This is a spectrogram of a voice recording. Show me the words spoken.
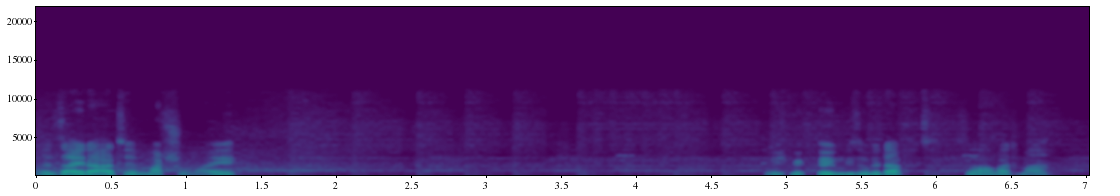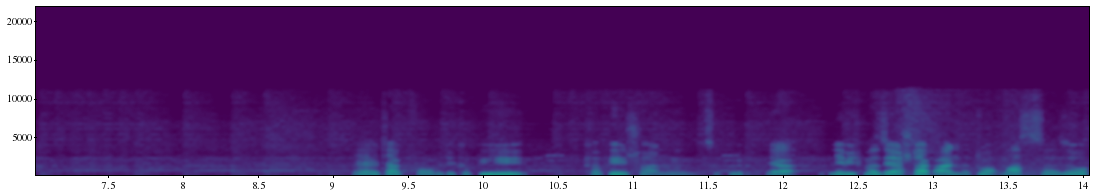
Weil Seide hatte Macho Mai. Habe ich mir irgendwie so gedacht. So, warte mal. Ja, Tag vor die KP KP Schaden zu viel. Ja, nehme ich mal sehr stark an, dass du machst. Also,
